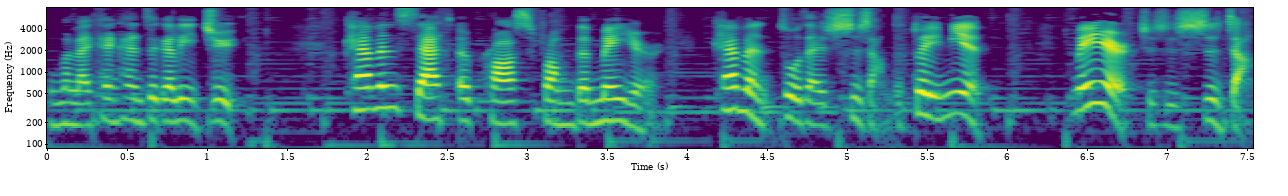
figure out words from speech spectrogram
我们来看看这个例句。Kevin sat across from the mayor. Kevin 坐在市长的对面。Mayor 就是市长。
